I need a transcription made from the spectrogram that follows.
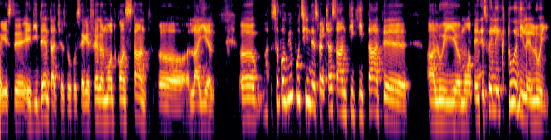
este evident acest lucru, se referă în mod constant uh, la el. Uh, să vorbim puțin despre această antichitate a lui Montaigne, despre lecturile lui.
